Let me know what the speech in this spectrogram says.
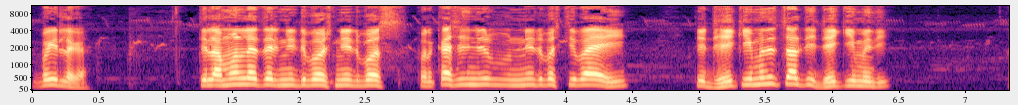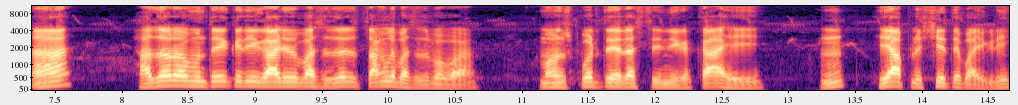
बघितलं का? तिला म्हणलं तरी नीट बस नीट बस. पण कशी नीट नीट बसती बाय ही ते ढेकीमध्ये चालते ढेकीमध्ये. हां? हजारो म्हणतोय कधी गाडीवर बसायचं चांगलं बसायचं बाबा. माणूस पडतंय रस्त्याने का काय आहे? हं? आपलं शेत आहे बा इकडे.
